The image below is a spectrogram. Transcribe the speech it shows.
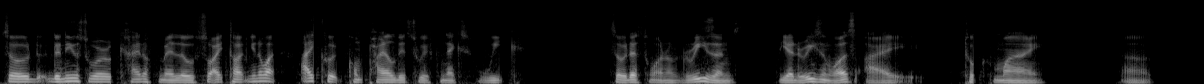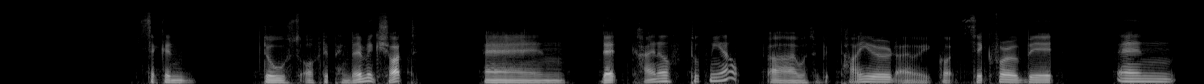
So the, the news were kind of mellow. So I thought, you know what? I could compile this with next week. So that's one of the reasons. The other reason was I took my uh, second dose of the pandemic shot, and that kind of took me out. Uh, I was a bit tired. I got sick for a bit, and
